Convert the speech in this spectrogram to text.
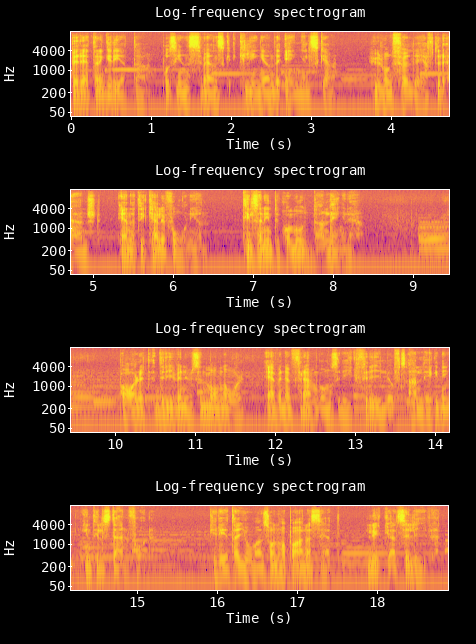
berättar Greta på sin svensk-klingande engelska hur hon följde efter Ernst ända till Kalifornien tills han inte kom undan längre. Paret driver nu sedan många år även en framgångsrik friluftsanläggning intill Stanford. Greta Johansson har på alla sätt lyckats i livet.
